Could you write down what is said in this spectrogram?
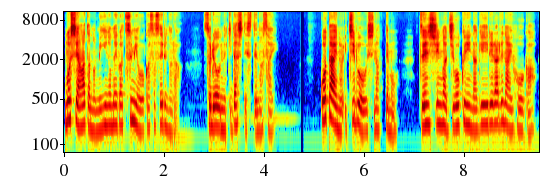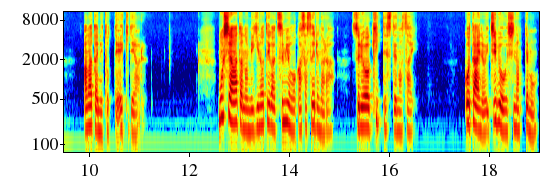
もしあなたの右の目が罪を犯させるなら、それを抜き出して捨てなさい。五体の一部を失っても、全身が地獄に投げ入れられない方が、あなたにとって益である。もしあなたの右の手が罪を犯させるなら、それを切って捨てなさい。五体の一部を失っても、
